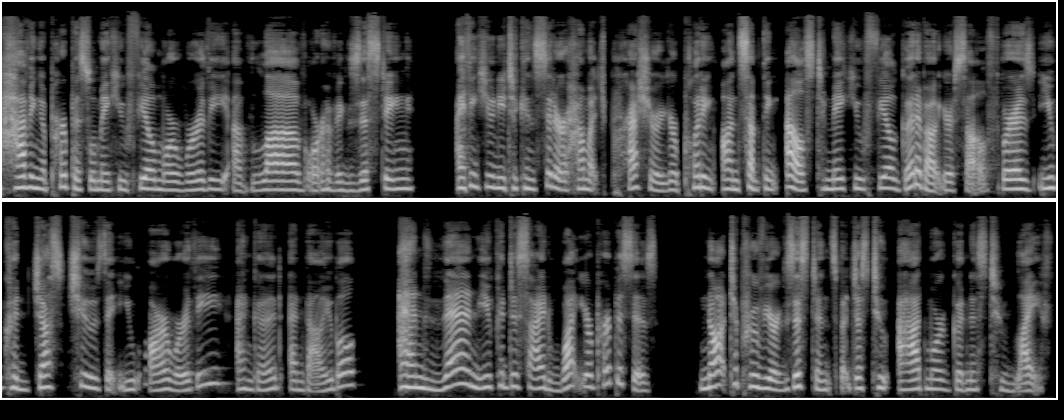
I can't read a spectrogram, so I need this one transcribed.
having a purpose will make you feel more worthy of love or of existing, I think you need to consider how much pressure you're putting on something else to make you feel good about yourself. Whereas you could just choose that you are worthy and good and valuable. And then you could decide what your purpose is not to prove your existence, but just to add more goodness to life.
